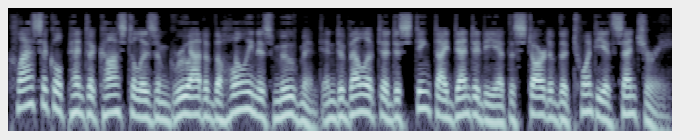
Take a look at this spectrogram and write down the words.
Classical Pentecostalism grew out of the Holiness movement and developed a distinct identity at the start of the 20th century.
